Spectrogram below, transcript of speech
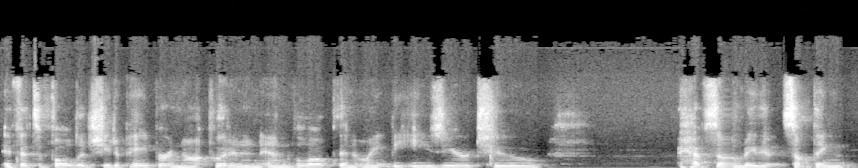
if it's a folded sheet of paper and not put in an envelope, then it might be easier to have somebody that something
